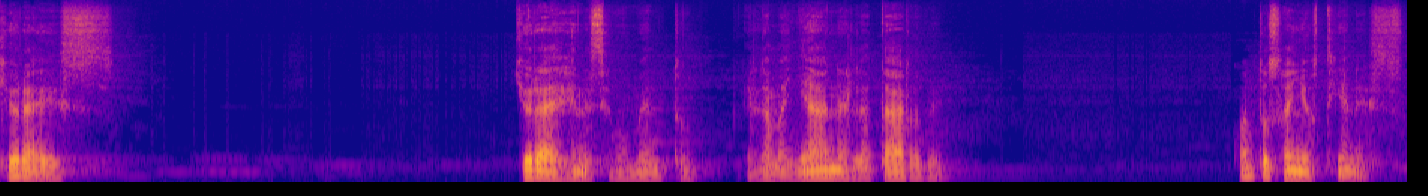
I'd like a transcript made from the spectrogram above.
¿Qué hora es? ¿Qué hora es en ese momento? ¿Es la mañana? ¿Es la tarde? ¿Cuántos años tienes?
